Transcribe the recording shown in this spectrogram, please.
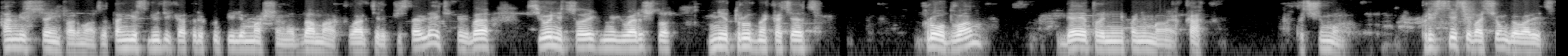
Там есть вся информация. Там есть люди, которые купили машины, дома, квартиры. Представляете, когда сегодня человек мне говорит, что мне трудно качать Crowd One, я этого не понимаю. Как? Почему? При встрече о чем говорите?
